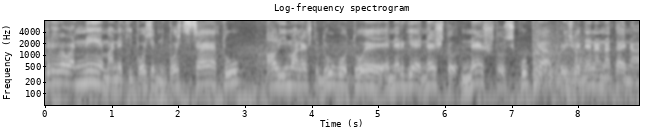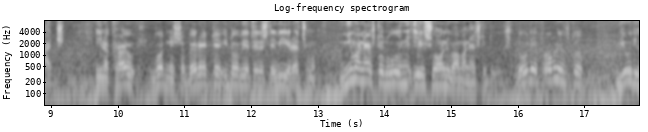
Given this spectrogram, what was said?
Država nema neki posebni posticaja tu, ali ima nešto drugo, to je energija je nešto, nešto skuplja proizvedena na taj način i na kraju godine saberete i dobijete da ste vi, recimo, njima nešto dužni ili su oni vama nešto dužni. Ovdje je problem što ljudi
